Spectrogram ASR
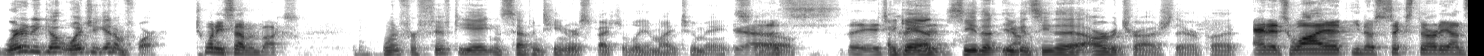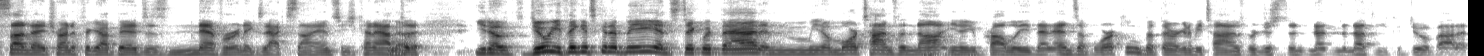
where did he go? What did you get him for? Twenty-seven bucks. Went for fifty-eight and seventeen respectively in my two mains. Yeah, so, again, crazy. see the you yeah. can see the arbitrage there, but and it's why at you know six thirty on Sunday trying to figure out bids is never an exact science. You kind of have no. to you know, do what you think it's going to be and stick with that. And, you know, more times than not, you know, you probably that ends up working, but there are going to be times where just nothing you could do about it.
